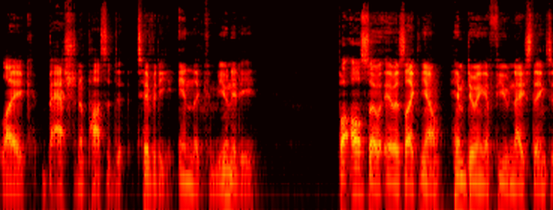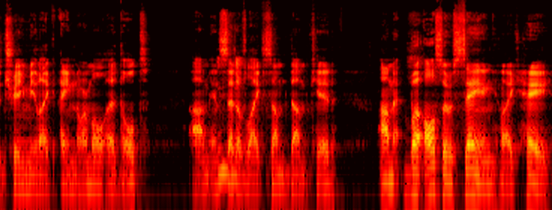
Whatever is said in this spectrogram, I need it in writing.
like bastion of positivity in the community. But also, it was like you know him doing a few nice things and treating me like a normal adult, um, instead Mhm. of like some dumb kid. Um, but also saying like, hey,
